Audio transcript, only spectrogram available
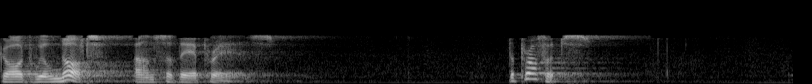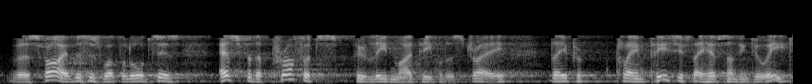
God will not answer their prayers. The prophets Verse 5, this is what the Lord says, As for the prophets who lead my people astray, they proclaim peace if they have something to eat,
